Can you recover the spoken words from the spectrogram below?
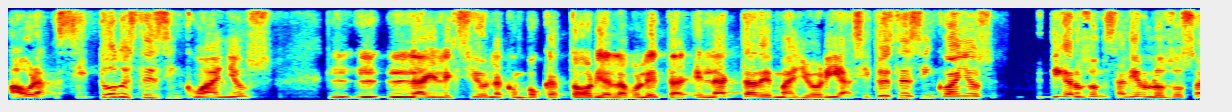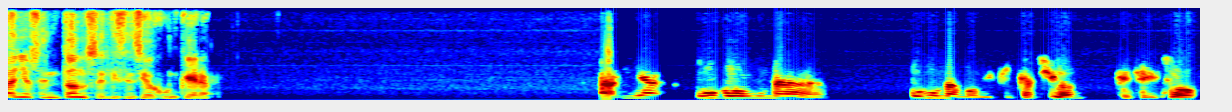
Ahora, si todo está en cinco años, la elección, la convocatoria, la boleta, el acta de mayoría, si todo está en cinco años, díganos dónde salieron los dos años entonces, licenciado Junquera. Había, hubo una, hubo una modificación que se hizo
